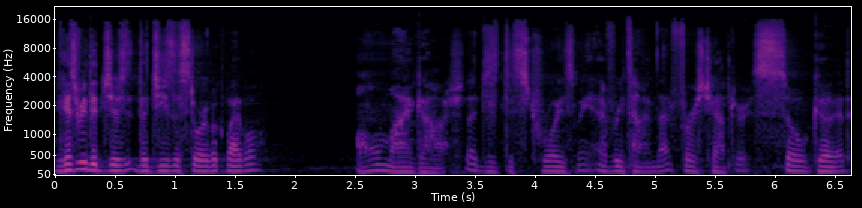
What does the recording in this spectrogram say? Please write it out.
You guys read the, the Jesus Storybook Bible? Oh my gosh, that just destroys me every time. That first chapter is so good.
